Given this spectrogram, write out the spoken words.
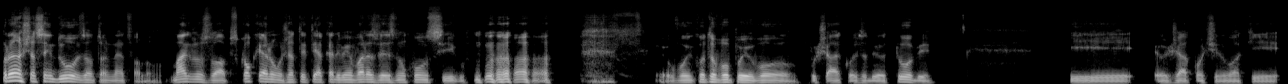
Prancha, sem dúvidas, Antônio Neto falou. Magnus Lopes, qualquer um, já tentei academia várias vezes, não consigo. eu vou, enquanto eu vou, eu vou puxar a coisa do YouTube e eu já continuo aqui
